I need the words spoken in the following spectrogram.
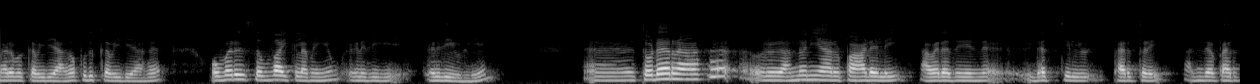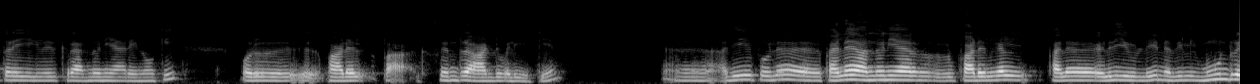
மரபு கவிதையாக புது கவிதையாக ஒவ்வொரு செவ்வாய்க்கிழமையும் எழுதி எழுதியுள்ளேன். தொடராக ஒரு அந்தோனியார் பாடலை அவரது இடத்தில் பருத்துரை அந்த பருத்துறையில் இருக்கிற அந்தோனியாரை நோக்கி ஒரு பாடல் பா சென்ற ஆண்டு வெளியிட்டேன். அதே போல் பல அந்தோனியார் பாடல்கள் பல எழுதியுள்ளேன். அதில் மூன்று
